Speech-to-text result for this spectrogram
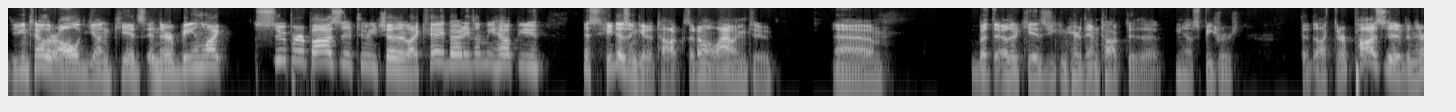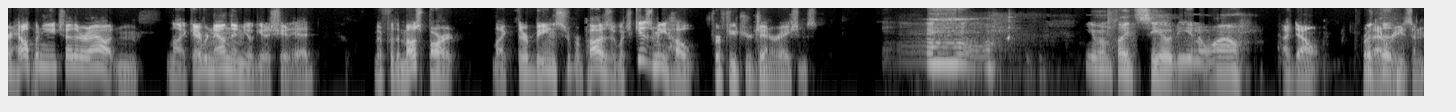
You can tell they're all young kids, and they're being like super positive to each other. Like, "Hey, buddy, let me help you." Yes, he doesn't get to talk because I don't allow him to. Um, but the other kids, you can hear them talk to the you know speakers. That like they're positive and they're helping each other out, and like every now and then you'll get a shithead, but for the most part, like they're being super positive, which gives me hope for future generations. You haven't played COD in a while. I don't for With that reason.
